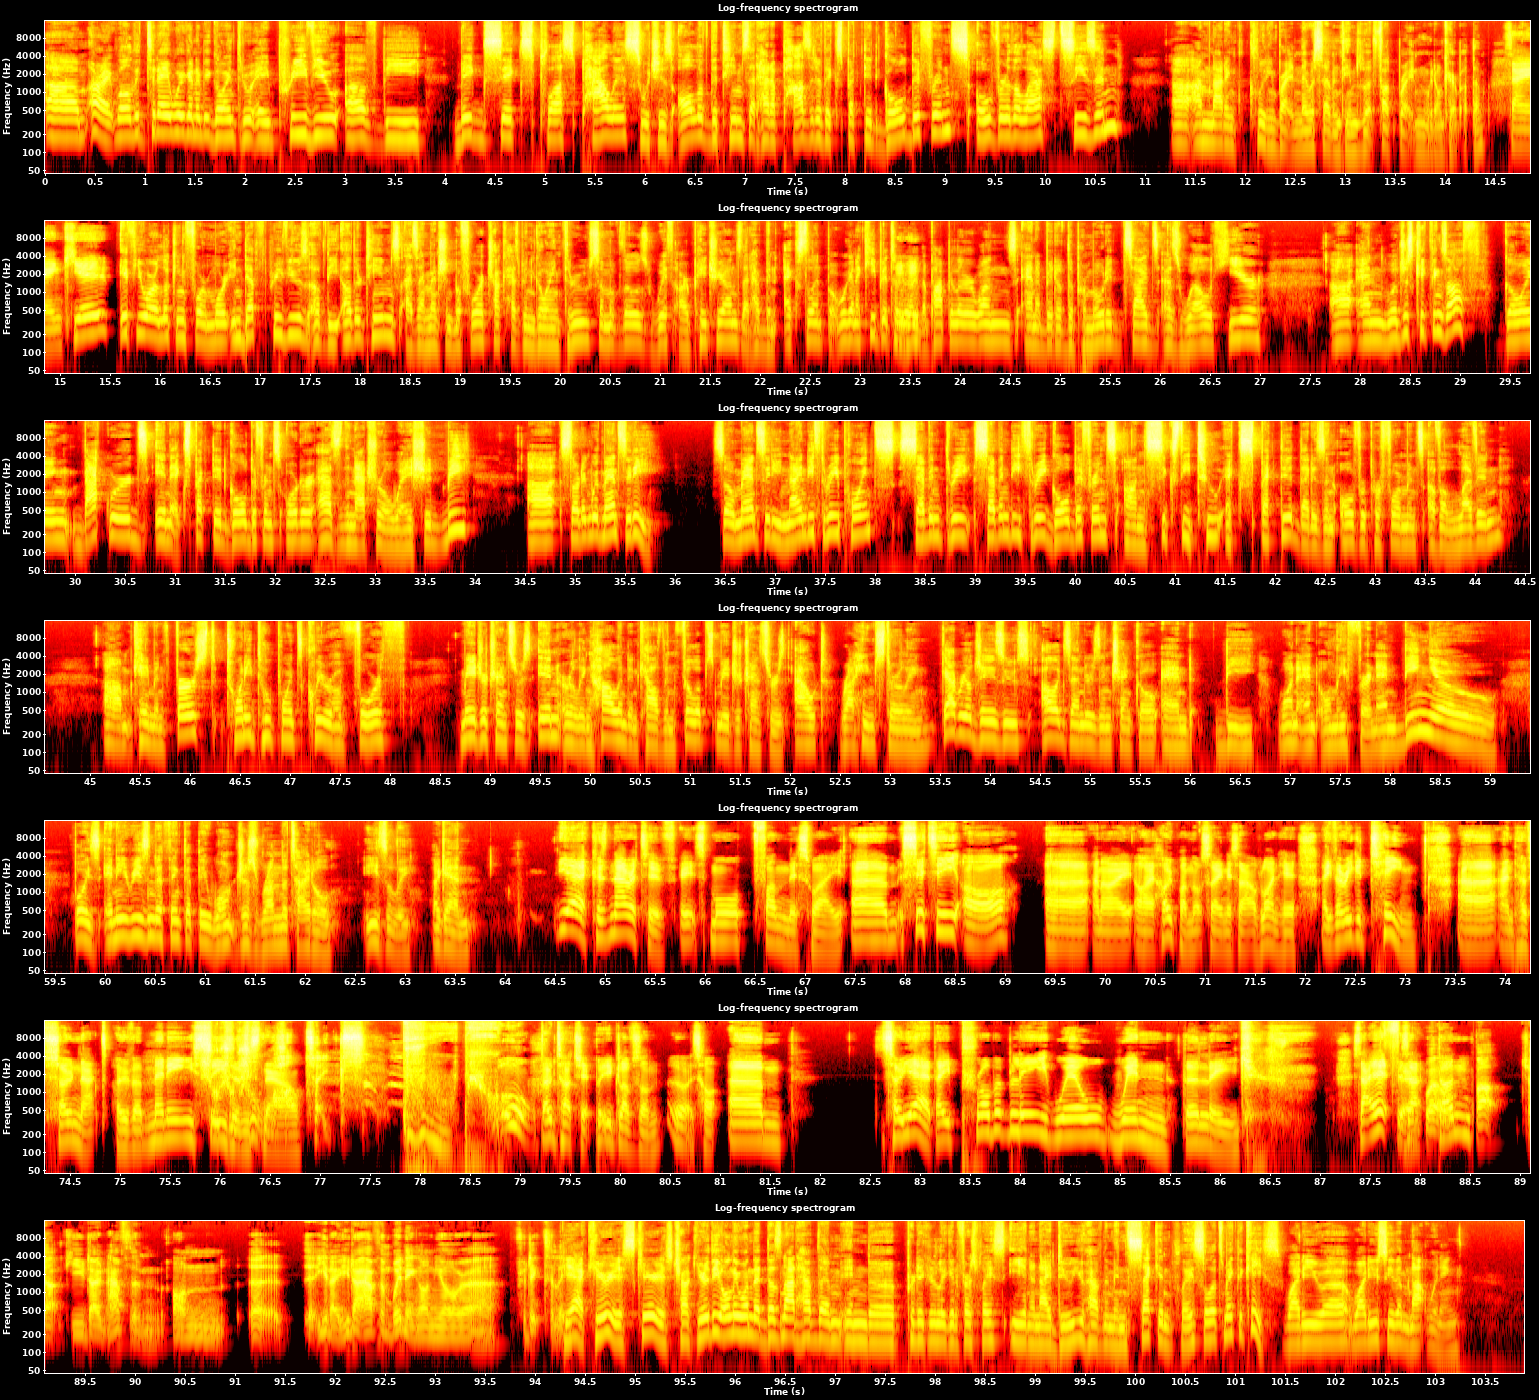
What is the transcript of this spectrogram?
Um, all right. Well, today we're going to be going through a preview of the Big Six plus Palace, which is all of the teams that had a positive expected goal difference over the last season. Uh, I'm not including Brighton. There were seven teams, but fuck Brighton. We don't care about them. Thank you. If you are looking for more in depth previews of the other teams, as I mentioned before, Chuck has been going through some of those with our Patreons that have been excellent, but we're going to keep it to really the popular ones and a bit of the promoted sides as well here. Uh, and we'll just kick things off, going backwards in expected goal difference order as the natural way should be, uh, starting with Man City. So Man City, 93 points, 73, 73 goal difference on 62 expected. That is an overperformance of 11. Um, came in first, 22 points clear of fourth. Major transfers in Erling Haaland and Calvin Phillips. Major transfers out Raheem Sterling, Gabriel Jesus, Alexander Zinchenko, and the one and only Fernandinho. Boys, any reason to think that they won't just run the title easily again? Yeah, because narrative, it's more fun this way. Um, City are uh, and I, I hope I'm not saying this out of line here, a very good team, uh, and have shown that over many seasons now. Hot takes. oh, don't touch it. Put your gloves on. Oh, it's hot. Um, so yeah, they probably will win the league. Is that it? Is that Well, done? but Chuck, you don't have them on. Uh, you know, you don't have them winning on your uh, predictor league. Yeah, curious, curious, Chuck. You're the only one that does not have them in the predictor league in first place. Ian and I do. You have them in second place. So let's make the case. Why do you? Uh, why do you see them not winning?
